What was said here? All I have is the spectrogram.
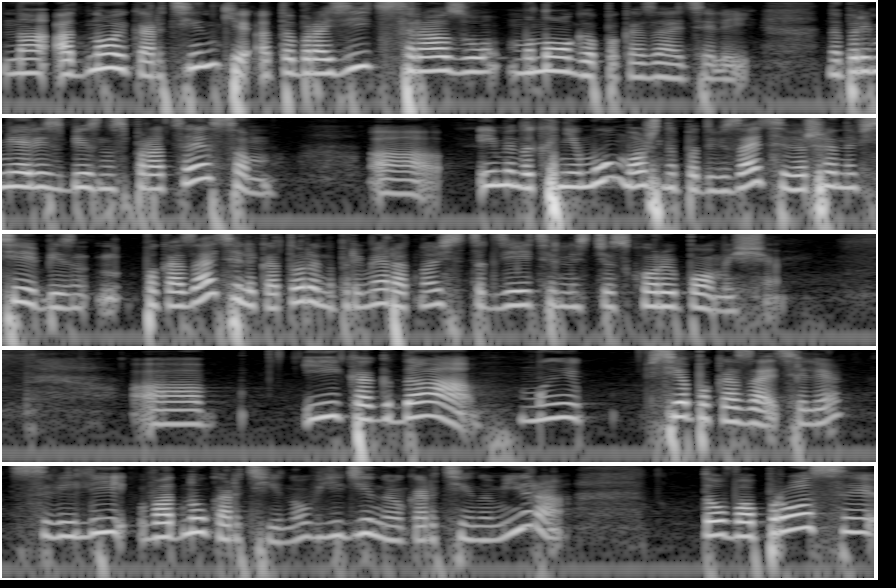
на одной картинке отобразить сразу много показателей. Например, с бизнес-процессом а, именно к нему можно подвязать совершенно все показатели, которые, например, относятся к деятельности скорой помощи. А, и когда мы все показатели свели в одну картину, в единую картину мира, то вопросы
